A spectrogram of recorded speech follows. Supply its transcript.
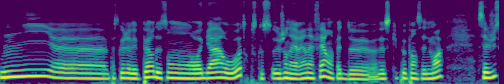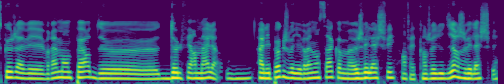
ni euh, parce que j'avais peur de son regard ou autre, parce que j'en avais rien à faire en fait de, de ce qu'il peut penser de moi. C'est juste que j'avais vraiment peur de, de le faire mal. À l'époque, je voyais vraiment ça comme euh, je vais l'achever en fait. Quand je vais lui dire, je vais l'achever.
